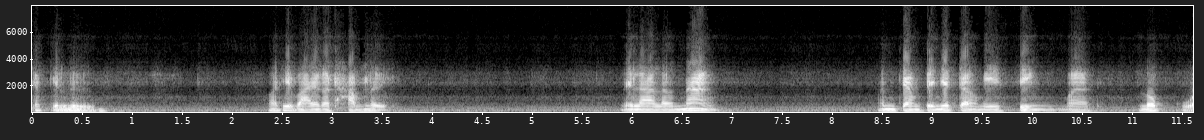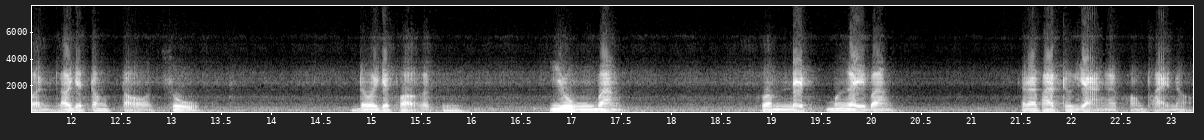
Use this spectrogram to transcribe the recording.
ชักจะลืมอธิบายแล้วก็ทำเลย เวลาเรานั่ง มันจำเป็นจะต้องมีสิ่งมารบกวน เราจะต้องต่อสู้ โดยเฉพาะก็คือ ยุงบ้าง ความเหน็บเมื่อยบ้าง สารพัดทุกอย่างของภายนอก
